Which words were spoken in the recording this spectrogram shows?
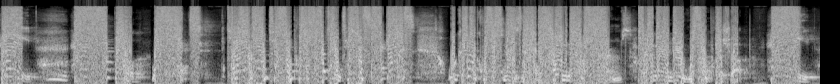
Hey, Apple. What? Can't you do a push-up in 10 seconds? Is that? I don't even arms. How am I gonna do one push-up? Hey,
